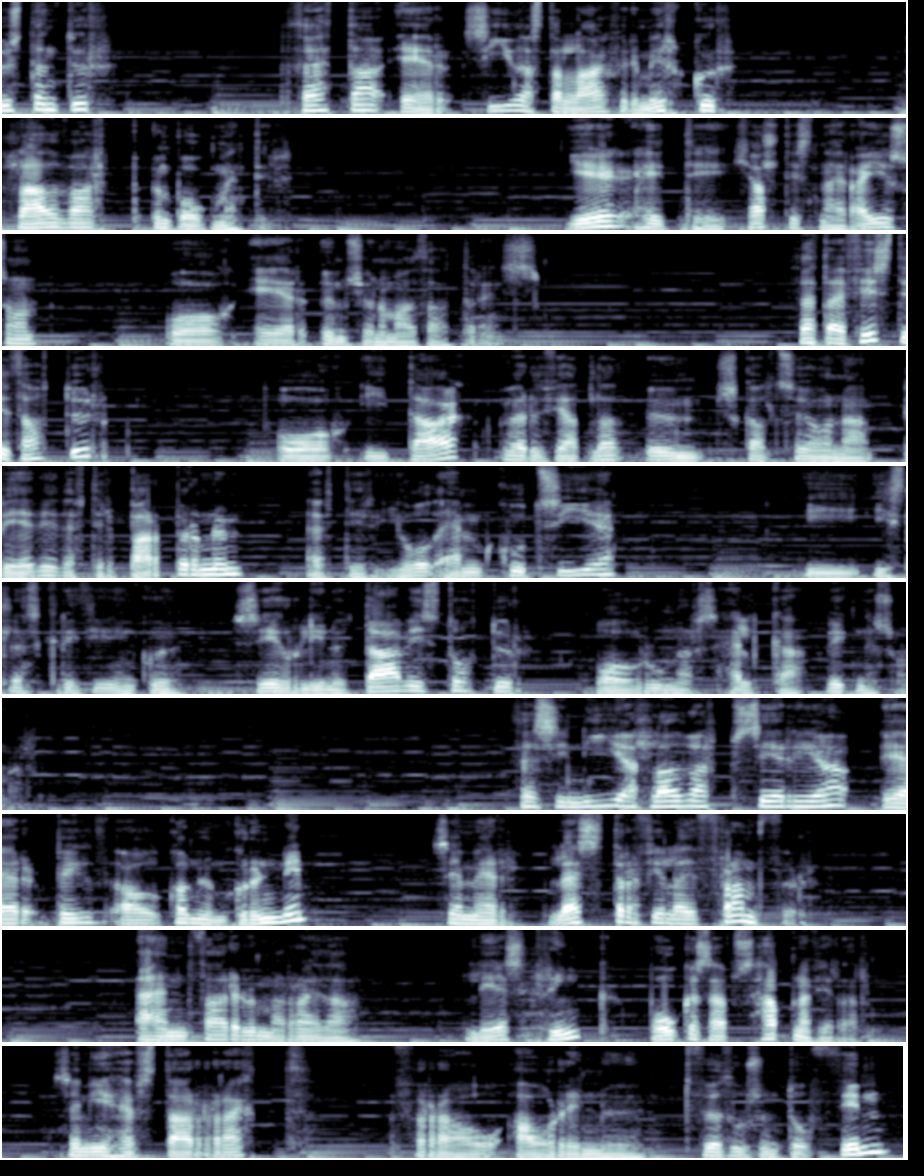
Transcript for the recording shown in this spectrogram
Hlustendur, þetta er síðasta lag fyrir myrkur, hlaðvarp um bókmentir. Ég heiti Hjalti Snær Ægjesson og er umsjónum að þáttarins. Þetta er fyrsti þáttur og í dag verður fjallað um skáldsöguna Beðið eftir barbörnum eftir Jóð M. Kutsíe í íslenskri þýðingu Sigurlínu Davíðsdóttur og Rúnars Helga Vignessonar. Þessi nýja hlaðvarp-seria er byggð á komlum grunni sem er lestrafélagið framför en þar er um að ræða lesring bókasaps Hafnafjörðar sem ég hef starfrækt frá árinu 2005.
